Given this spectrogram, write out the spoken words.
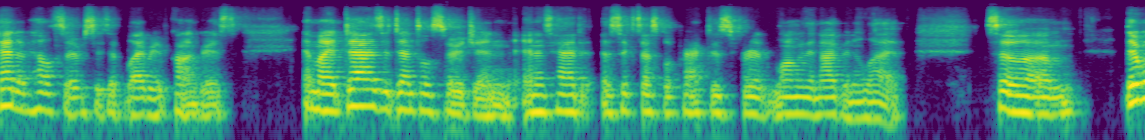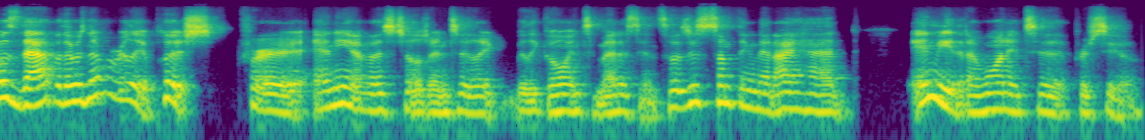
head of health services at the Library of Congress. And my dad's a dental surgeon and has had a successful practice for longer than I've been alive. So um, there was that, but there was never really a push for any of us children to like really go into medicine. So it's just something that I had in me that I wanted to pursue.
